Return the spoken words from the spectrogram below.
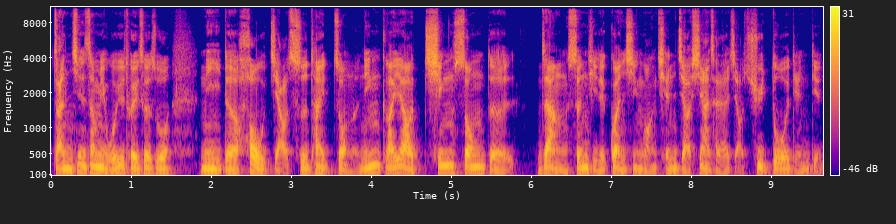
展现上面，我会推测说，你的后脚吃太重了，你应该要轻松的让身体的惯性往前脚下踩的脚去多一点点。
